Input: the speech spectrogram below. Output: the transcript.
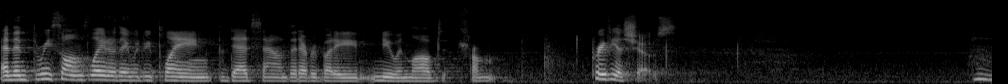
And then three songs later, they would be playing the Dead sound that everybody knew and loved from previous shows. Hmm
